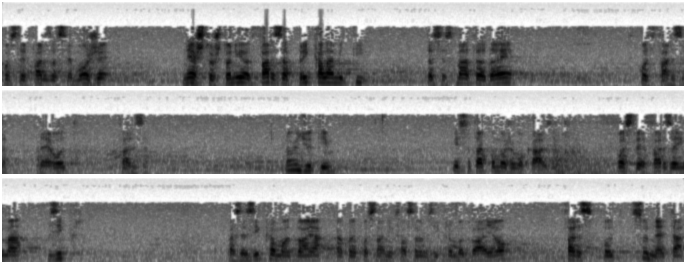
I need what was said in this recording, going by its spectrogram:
posle farza se može nešto što nije od farza prikalamiti, da se smatra da je od farza, da je od farza. No, međutim, isto tako možemo kazati, posle farza ima zikr. Pa se zikrom odvaja, kako je poslanik sa osram zikrom odvajao, farz od sunneta,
